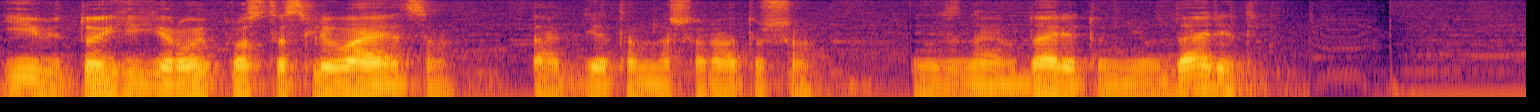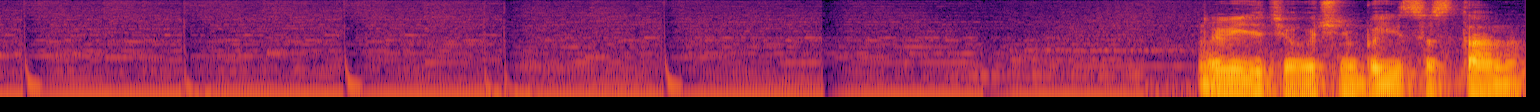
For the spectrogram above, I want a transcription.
И в итоге герой просто сливается. Так, где там наша ратуша? Я не знаю, ударит он, не ударит. Вы видите, очень боится стана.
